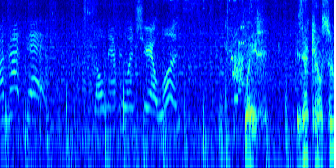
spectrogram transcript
I'm not dead. Don't everyone share at once. Wait, is that Kelso?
